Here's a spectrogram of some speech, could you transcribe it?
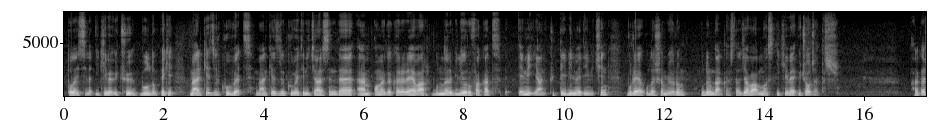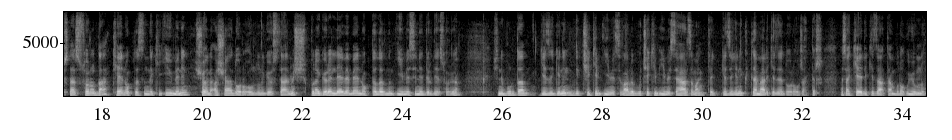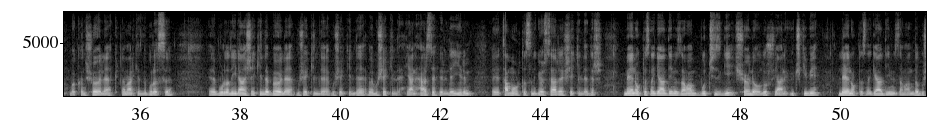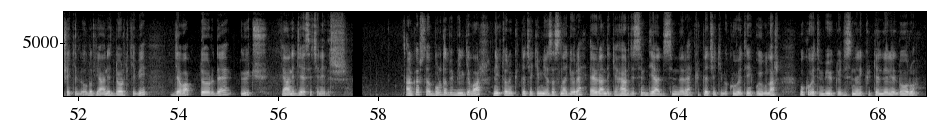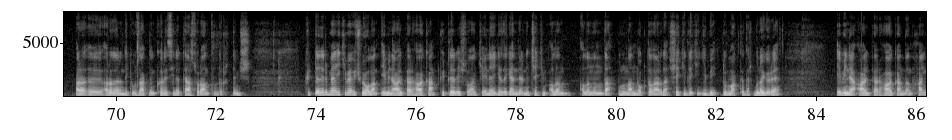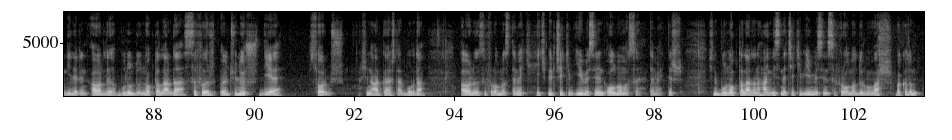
Dolayısıyla 2 ve 3'ü buldum. Peki merkezcil kuvvet, merkezcil kuvvetin içerisinde m omega kare r var. Bunları biliyorum fakat m'i yani kütleyi bilmediğim için buraya ulaşamıyorum. Bu durumda arkadaşlar cevabımız 2 ve 3 olacaktır. Arkadaşlar soruda K noktasındaki ivmenin şöyle aşağı doğru olduğunu göstermiş. Buna göre L ve M noktalarının ivmesi nedir diye soruyor. Şimdi burada gezegenin bir çekim ivmesi var ve bu çekim ivmesi her zaman gezegenin kütle merkezine doğru olacaktır. Mesela K'deki zaten buna uyumlu. Bakın şöyle kütle merkezi burası. Ee, burada da yine aynı şekilde böyle, bu şekilde, bu şekilde ve bu şekilde. Yani her seferinde yerim e, tam ortasını gösterecek şekildedir. M noktasına geldiğimiz zaman bu çizgi şöyle olur. Yani 3 gibi. L noktasına geldiğimiz zaman da bu şekilde olur. Yani 4 gibi. Cevap 4'e 3 yani C seçeneğidir. Arkadaşlar burada bir bilgi var. Newton'un kütle çekim yasasına göre evrendeki her cisim diğer cisimlere kütle çekimi kuvveti uygular. Bu kuvvetin büyüklüğü cisimlerin kütleleriyle doğru aralarındaki uzaklığın karesiyle ters orantılıdır demiş. Kütleleri M2 M3 M olan Emine, Alper, Hakan kütleleri eşit olan KL gezegenlerinin çekim alan, alanında bulunan noktalarda şekildeki gibi durmaktadır. Buna göre Emine, Alper, Hakan'dan hangilerin ağırlığı bulunduğu noktalarda sıfır ölçülür diye sormuş. Şimdi arkadaşlar burada ağırlığın sıfır olması demek hiçbir çekim ivmesinin olmaması demektir. Şimdi bu noktalardan hangisinde çekim ivmesinin sıfır olma durumu var? Bakalım.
